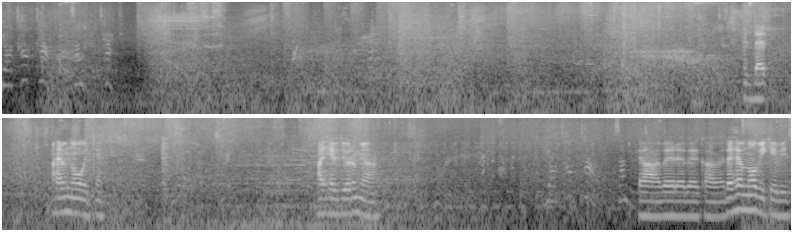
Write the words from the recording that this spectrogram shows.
Your top tower is under attack. That? I have no ulti. I have diyorum ya. Ya VRBKV. They have no BKBs.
